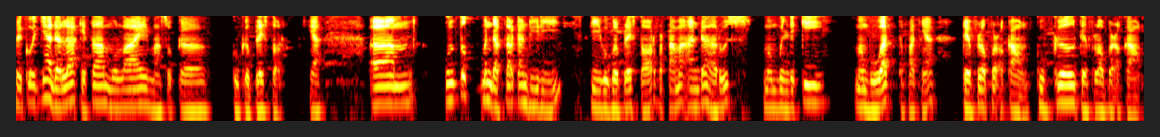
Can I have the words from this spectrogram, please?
berikutnya adalah kita mulai masuk ke Google Play Store. Ya, um, untuk mendaftarkan diri di Google Play Store, pertama Anda harus memiliki membuat tepatnya developer account, Google Developer Account,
